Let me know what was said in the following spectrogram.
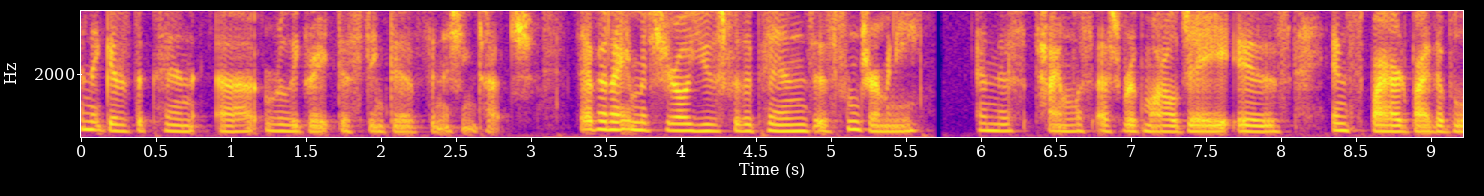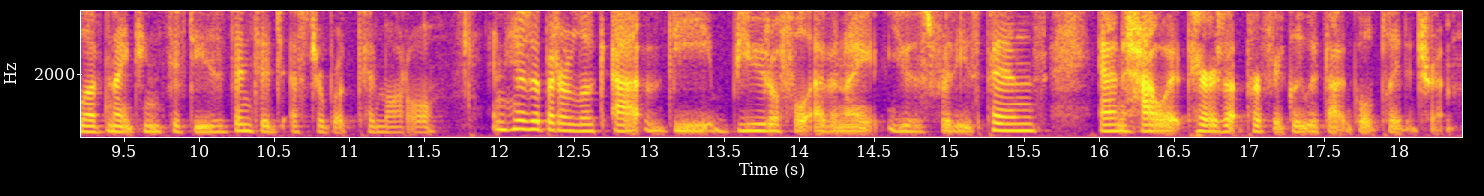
and it gives the pin a really great distinctive finishing touch. The ebonite material used for the pins is from Germany, and this timeless Esterbrook Model J is inspired by the beloved 1950s vintage Esterbrook pin model. And here's a better look at the beautiful ebonite used for these pins and how it pairs up perfectly with that gold-plated trim.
